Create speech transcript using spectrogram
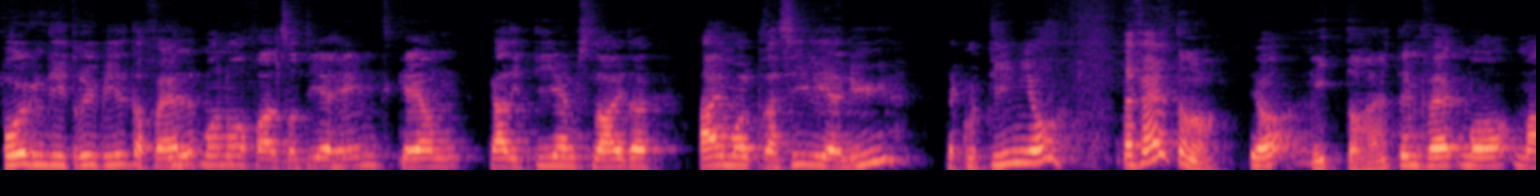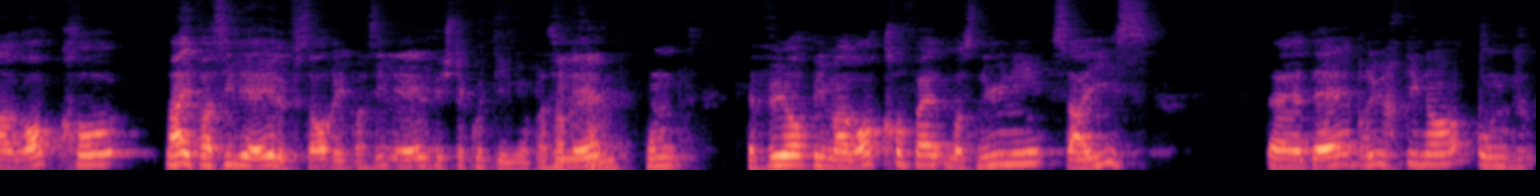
Folgende drei Bilder fehlen mir noch, falls ihr die habt. Gern, gerade die DMs leider. Einmal Brasilien 9, der Coutinho. Der fehlt da noch. Ja, Bitter, hä? dann fehlt mir Marokko. Nein, Brasilien 11, sorry. Brasilien 11 ist der Coutinho. Brasilien Okay. 11. Und dafür bei Marokko fehlt mir das 9, Saiz. Äh, den bräuchte ich noch. Und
